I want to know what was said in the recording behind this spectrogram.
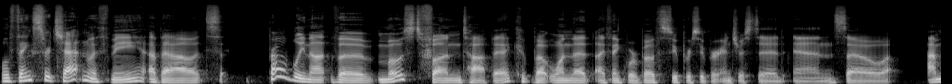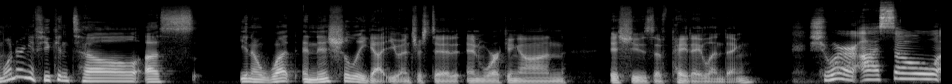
Well, thanks for chatting with me about probably not the most fun topic, but one that I think we're both super, super interested in. So I'm wondering if you can tell us, you know, what initially got you interested in working on issues of payday lending. Sure. Uh, so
